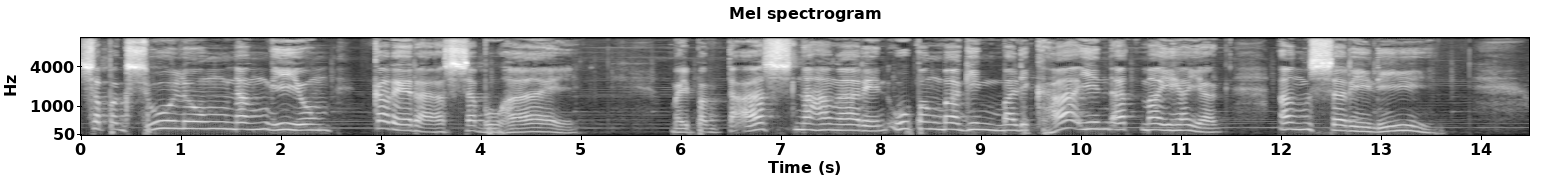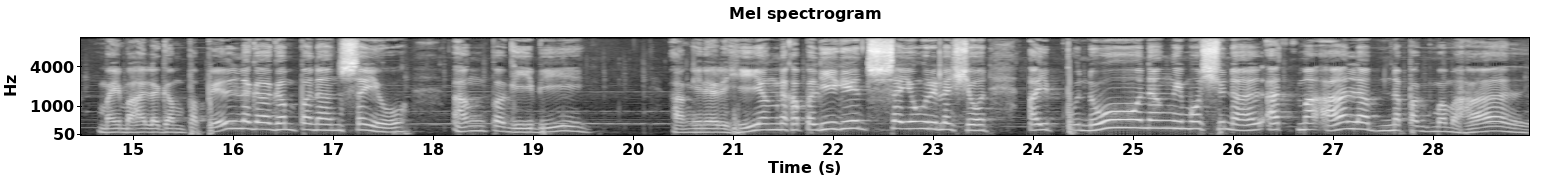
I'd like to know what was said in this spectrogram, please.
sa pagsulong ng iyong karera sa buhay. May pagtaas na hangarin upang maging malikhain at maihayag ang sarili. May mahalagang papel na gagampanan sa iyo ang pag-ibig. Ang enerhiyang nakapaligid sa iyong relasyon ay puno ng emosyonal at maalab na pagmamahal.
